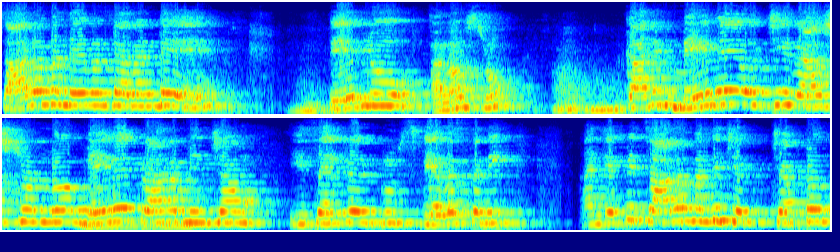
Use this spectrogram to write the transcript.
చాలా మంది ఏమంటారంటే పేర్లు అనవసరం కానీ మేమే వచ్చి రాష్ట్రంలో మేమే ప్రారంభించాం ఈ సెల్ఫ్ హెల్ప్ గ్రూప్స్ వ్యవస్థని అని చెప్పి చాలా మంది చెప్ చెప్పడం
